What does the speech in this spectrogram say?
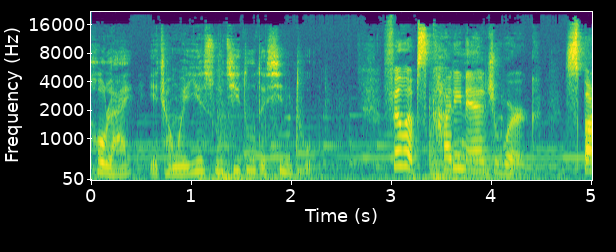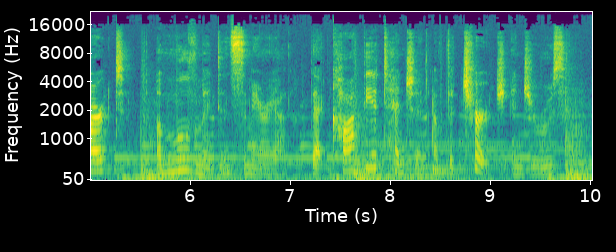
后来也成为耶稣基督的信徒。 Philip's cutting edge work sparked a movement in Samaria that caught the attention of the church in Jerusalem.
